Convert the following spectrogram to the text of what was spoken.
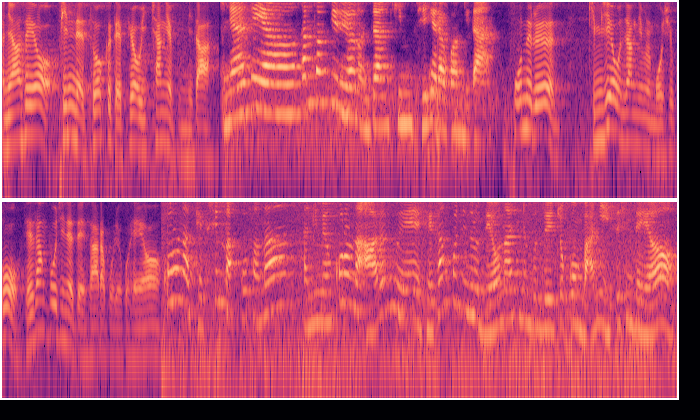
안녕하세요. 빈 네트워크 대표 이창엽입니다. 안녕하세요. 삼성비료연 원장 김지혜라고 합니다. 오늘은 김지혜 원장님을 모시고 대상포진에 대해서 알아보려고 해요. 코로나 백신 맞고서나 아니면 코로나 앓은 후에 대상포진으로 내원하시는 분들이 조금 많이 있으신데요.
